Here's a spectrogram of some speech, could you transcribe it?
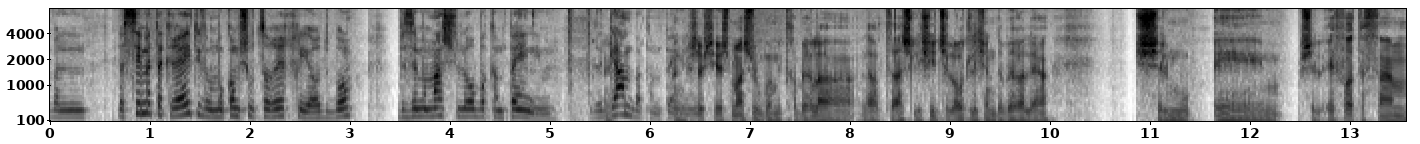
אבל לשים את הקריאיטיב במקום שהוא צריך להיות בו, וזה ממש לא בקמפיינים, זה גם בקמפיינים. אני חושב שיש משהו, גם מתחבר להרצאה השלישית של אוטלי שנדבר עליה, של, אה, של איפה אתה שם,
